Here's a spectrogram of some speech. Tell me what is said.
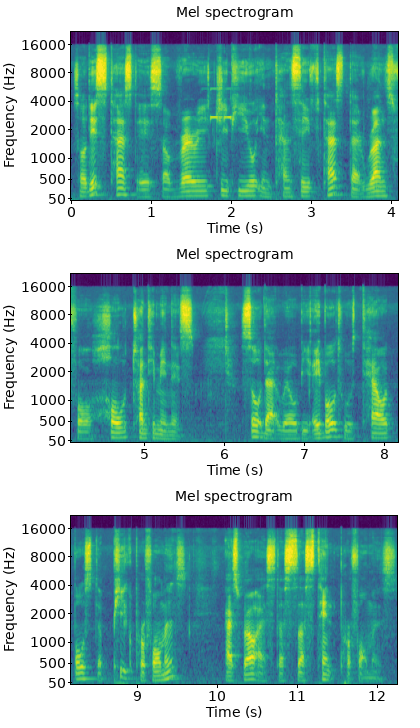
So this test is a very GPU intensive test that runs for whole 20 minutes. So that we'll be able to tell both the peak performance as well as the sustained performance.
